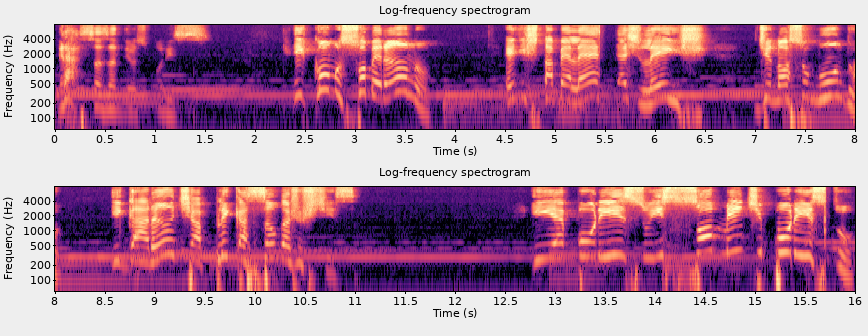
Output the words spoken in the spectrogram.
Graças a Deus por isso. E como soberano, ele estabelece as leis de nosso mundo e garante a aplicação da justiça. E é por isso, e somente por isso,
